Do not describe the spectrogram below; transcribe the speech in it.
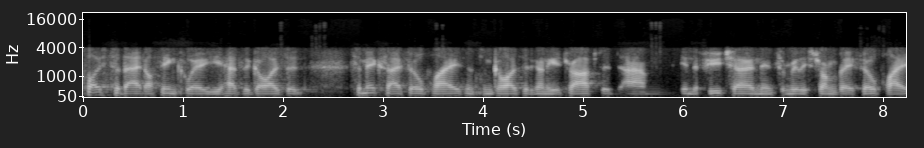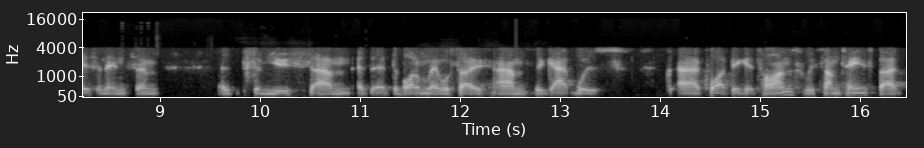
close to that, I think, where you have the guys that some ex AFL players and some guys that are going to get drafted um, in the future, and then some really strong VFL players, and then some uh, some youth um, at, at the bottom level. So um, the gap was uh, quite big at times with some teams, but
